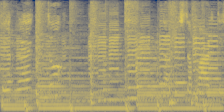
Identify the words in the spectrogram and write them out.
Ferretto da questa parte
